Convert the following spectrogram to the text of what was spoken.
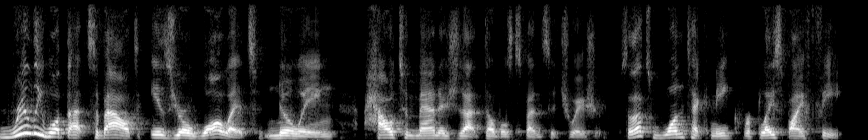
really what that's about is your wallet knowing how to manage that double spend situation. So that's one technique, replace by fee.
